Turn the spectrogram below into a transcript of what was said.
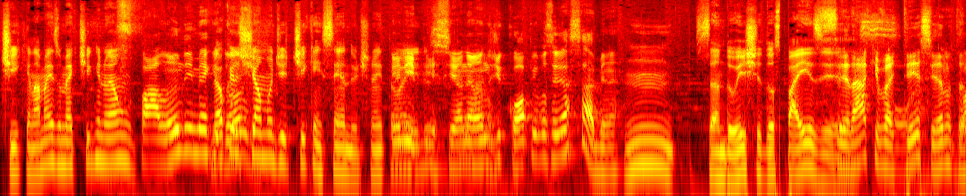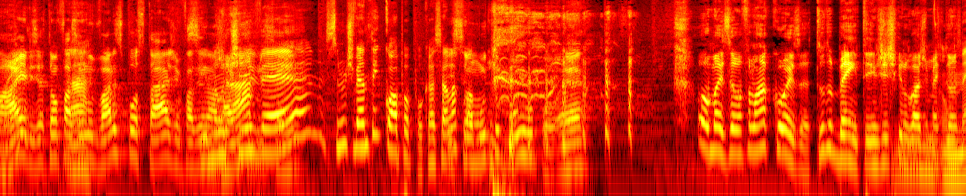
Chicken lá, mas o Mac Chicken não é um. Falando em Não é o que eles McDonald's, chamam de chicken sandwich, né? Então Felipe, eles... esse ano é ano de Copa e você já sabe, né? Hum, sanduíche dos países. Será que vai ter esse ano também? Vai, eles já estão fazendo Ah. várias postagens, Se fazendo não live, isso aí. tiver, se não tiver, não tem Copa, pô. Cancela a Eles são Copa. muito burros, pô. É. Ô, mas eu vou falar uma coisa. Tudo bem, tem gente que não gosta de Hum, McDonald's. um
